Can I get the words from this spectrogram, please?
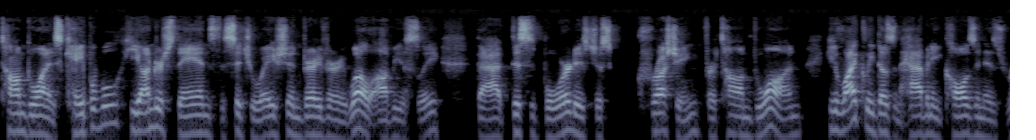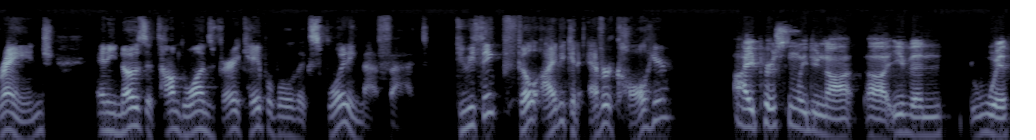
Tom Dwan is capable. He understands the situation very, very well, obviously, that this board is just crushing for Tom Dwan. He likely doesn't have any calls in his range, and he knows that Tom Dwan's very capable of exploiting that fact. Do you think Phil Ivey could ever call here? I personally do not, uh, even with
